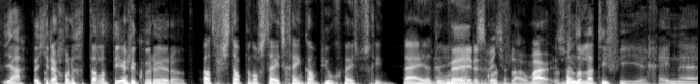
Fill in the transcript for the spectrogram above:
Ja, dat je daar gewoon een getalenteerde coureur had. Had Verstappen nog steeds geen kampioen geweest misschien? Nee, dat doen we Nee, dat is een beetje flauw. Maar Zonder Latifi eh, geen, eh,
